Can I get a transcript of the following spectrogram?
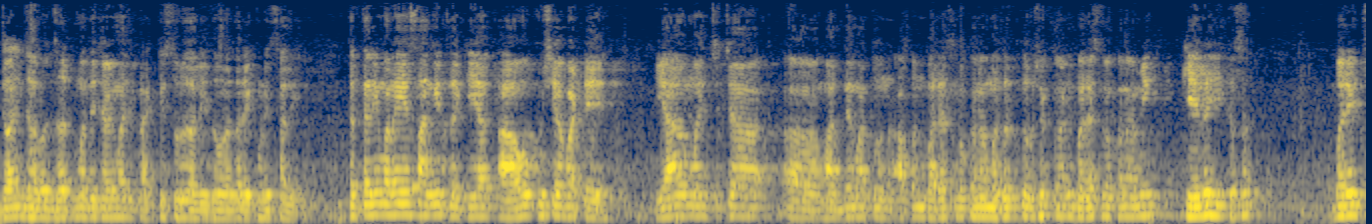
जॉईन झालो झटमध्ये ज्यावेळी माझी प्रॅक्टिस सुरू झाली दोन हजार एकोणीस साली तर त्यांनी मला हे सांगितलं की आओ खुशिया बाटे या मंचच्या माध्यमातून आपण बऱ्याच लोकांना मदत करू शकतो आणि बऱ्याच लोकांना आम्ही केलंही तसं. बरेच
